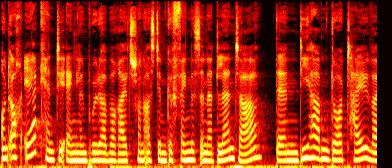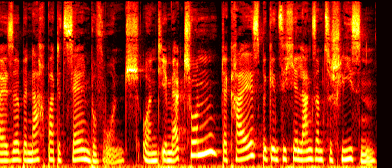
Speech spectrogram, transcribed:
Und auch er kennt die England-Brüder bereits schon aus dem Gefängnis in Atlanta, denn die haben dort teilweise benachbarte Zellen bewohnt. Und ihr merkt schon, der Kreis beginnt sich hier langsam zu schließen.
